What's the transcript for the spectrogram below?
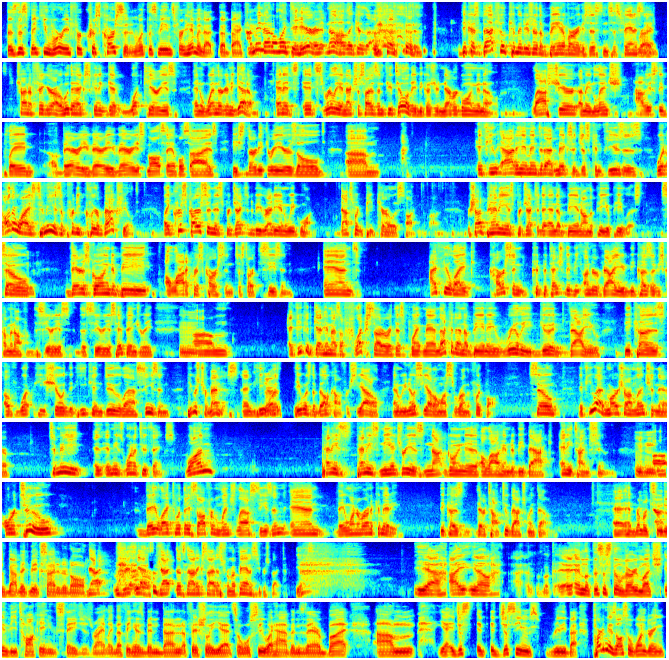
does this make you worried for Chris Carson and what this means for him in that that backfield? I mean, I don't like to hear it. No, like because because backfield committees are the bane of our existence as fantasy Right. Trying to figure out who the heck's going to get what carries and when they're going to get them. And it's it's really an exercise in futility because you're never going to know. Last year, I mean, Lynch obviously played a very, very, very small sample size. He's 33 years old. Um, if you add him into that mix, it just confuses what otherwise to me is a pretty clear backfield. Like Chris Carson is projected to be ready in week one. That's what Pete Carroll is talking about. Rashaad Penny is projected to end up being on the PUP list. So there's going to be a lot of Chris Carson to start the season. And I feel like Carson could potentially be undervalued because of he's coming off of the serious the serious hip injury. Um, if you could get him as a flex starter at this point, man, that could end up being a really good value because of what he showed that he can do last season. He was tremendous, and he Yeah. was he was the bell cow for Seattle, and we know Seattle wants to run the football. So if you had Marshawn Lynch in there, to me, it, it means one of two things. One, Penny's Penny's knee injury is not going to allow him to be back anytime soon. Uh, or two, they liked what they saw from Lynch last season, and they want to run a committee because their top two backs went down. And number two does not make me excited at all. That yes, that does not excite us from a fantasy perspective. Yes. Yeah, I you know Look and and look, this is still very much in the talking stages, right? Like nothing has been done officially yet, so we'll see what happens there. But um, yeah, it just it, it just seems really bad. Part of me is also wondering.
